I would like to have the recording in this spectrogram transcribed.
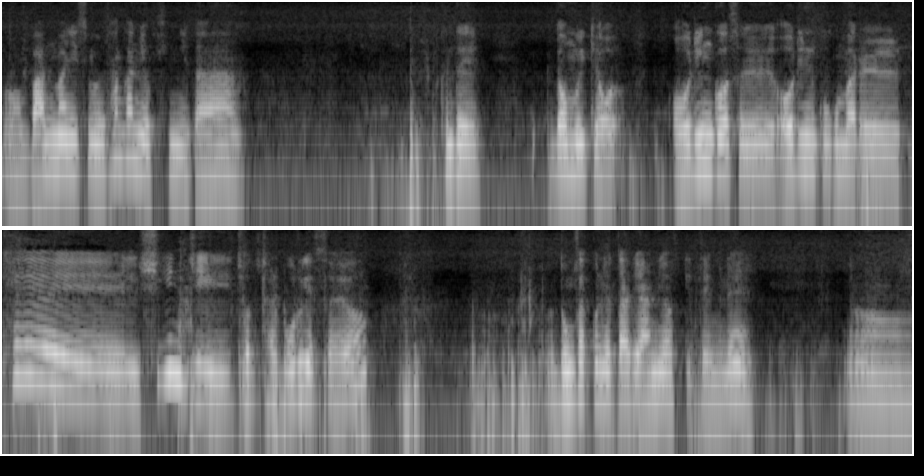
어, 맛만 있으면 상관이 없습니다. 근데 너무 이렇게 어, 어린 것을 어린 고구마를 캘 시기인지 저도 잘 모르겠어요. 어, 농사꾼의 딸이 아니었기 때문에 어,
